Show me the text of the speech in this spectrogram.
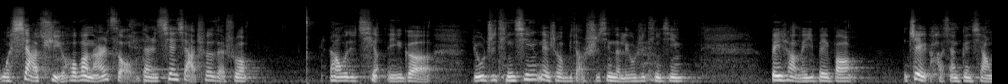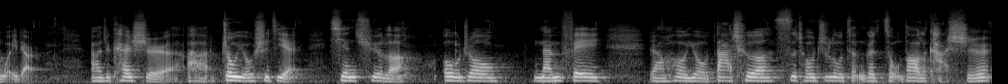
我下去以后往哪儿走，但是先下车再说。然后我就请了一个留职停薪，那时候比较时兴的留职停薪，背上了一背包，这个好像更像我一点儿。然后就开始啊周游世界，先去了欧洲、南非，然后又搭车丝绸之路，整个走到了喀什。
